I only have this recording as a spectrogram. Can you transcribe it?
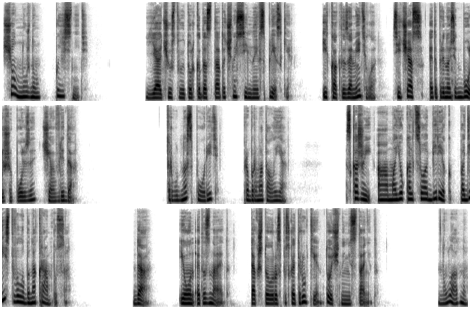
счел нужным пояснить. Я чувствую только достаточно сильные всплески. И, как ты заметила, сейчас это приносит больше пользы, чем вреда. Трудно спорить, пробормотала я. Скажи, а мое кольцо-оберег подействовало бы на Крампуса? Да, и он это знает, так что распускать руки точно не станет. Ну ладно,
